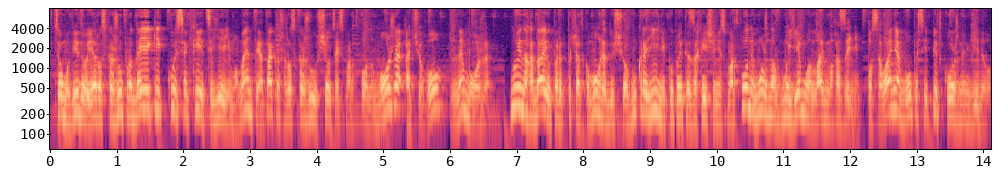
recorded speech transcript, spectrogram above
В цьому відео я розкажу про деякі косяки цієї моменти, а також розкажу, що цей смартфон може, а чого не може. Ну і нагадаю перед початком огляду, що в Україні купити захищені смартфони можна в моєму онлайн-магазині. Посилання в описі під кожним відео.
